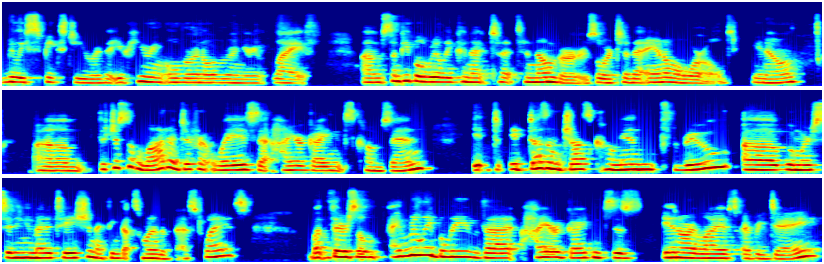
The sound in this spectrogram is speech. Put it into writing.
really speaks to you or that you're hearing over and over in your life. Um, some people really connect to, to numbers or to the animal world, you know. Um, there's just a lot of different ways that higher guidance comes in. It, it doesn't just come in through uh, when we're sitting in meditation. I think that's one of the best ways. But there's a, I really believe that higher guidance is in our lives every day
